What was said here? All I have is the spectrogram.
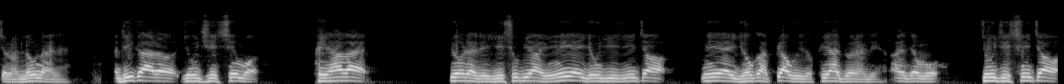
ကျွန်တော်လုံနိုင်တယ်အဓိကတော့ယုံကြည်ခြင်းပေါ့ဖះကပြောတယ်လေယေရှုပြရင်ရဲ့ယုံကြည်ခြင်းကြောင့်မင်းရဲ့ယောဂပျောက်ပြီဆိုဖះပြောတယ်လေအဲဒါကြောင့်မို့ယုံကြည်ခြင်းကြောင့်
